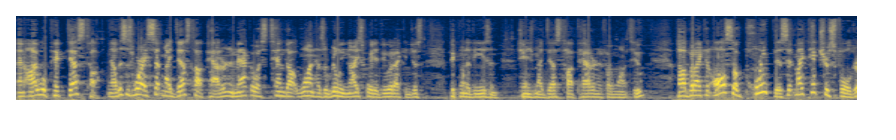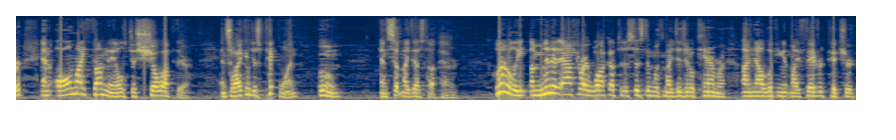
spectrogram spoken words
and I will pick Desktop. Now, this is where I set my desktop pattern, and macOS 10.1 has a really nice way to do it. I can just pick one of these and change my desktop pattern if I want to. Uh, but I can also point this at my Pictures folder, and all my thumbnails just show up there. And so I can just pick one, boom, and set my desktop pattern. Literally, a minute after I walk up to the system with my digital camera, I'm now looking at my favorite picture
